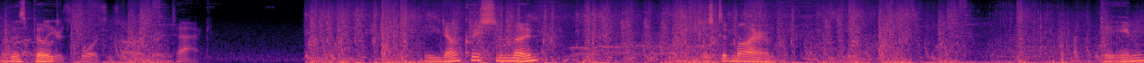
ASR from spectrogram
with this build. Players' forces are under attack. You don't question Moon. Just admire him. Okay, in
